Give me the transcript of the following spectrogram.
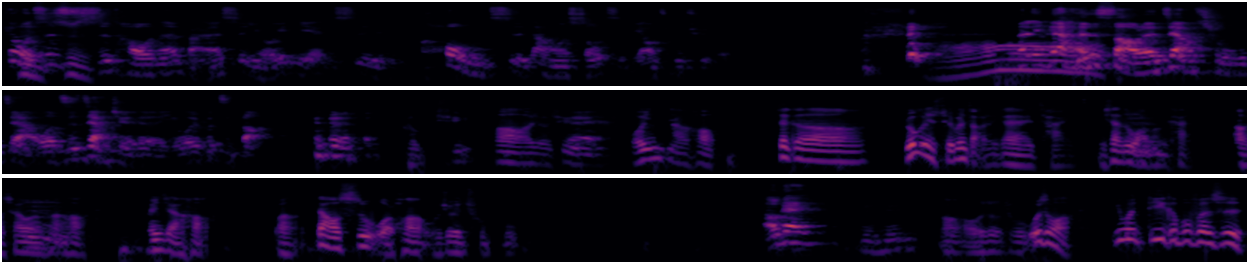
可我是石头呢，反而是有一点是控制，让我手指不要出去的。哦，那应该很少人这样出，这样我只是这样觉得而已，我也不知道。有趣哦，有趣。我跟你讲哈，这个如果你随便找人来猜，你下次玩玩看啊，猜玩看哈。我跟你讲哈，玩要是我的话，我就会出布。OK，嗯哼，哦，我就出，为什么？因为第一个部分是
